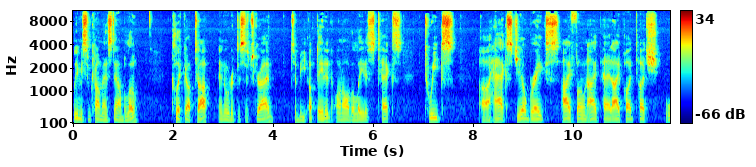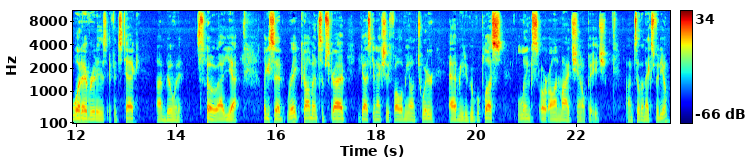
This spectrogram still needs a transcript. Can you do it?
Leave me some comments down below. Click up top in order to subscribe to be updated on all the latest techs, tweaks, uh, hacks, jailbreaks, iPhone, iPad, iPod Touch, whatever it is. If it's tech, I'm doing it. So uh, yeah, like I said, rate, comment, subscribe. You guys can actually follow me on Twitter, add me to Google+. Links are on my channel page. Until the next video,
